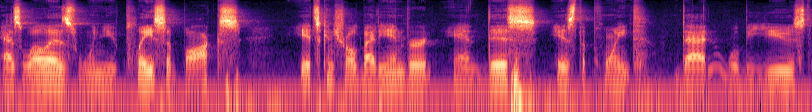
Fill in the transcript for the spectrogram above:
as well as when you place a box, it's controlled by the invert, and this is the point that will be used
